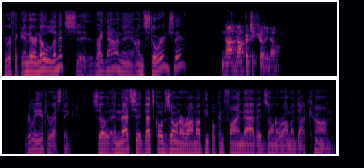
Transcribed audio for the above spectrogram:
Terrific. And there are no limits uh, right now the, on storage there. Not, not particularly. No. Really interesting. So, and that's it. That's called Zonerama. People can find that at zonerama.com.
